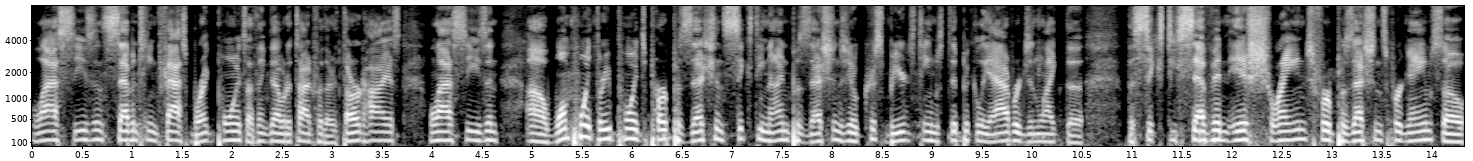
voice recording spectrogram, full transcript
last season. 17 fast break points. I think that would have tied for their third highest last season. Uh, 1.3 points per possession, 69 possessions. You know, Chris Beard's teams typically average in like the the 67 ish range for possessions per game. So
